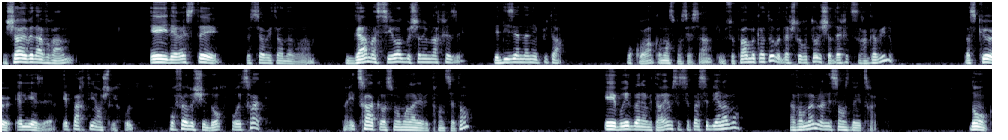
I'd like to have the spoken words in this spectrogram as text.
Eved Abraham, et il est resté le serviteur d'Abraham, Gam Asirot Beshanim Lacheze, des dizaines d'années plus tard. Pourquoi? Comment est-ce qu'on sait ça? Parce que Eliezer est parti en Shlichut pour faire le Shidor pour Yitzhak. Yitzhak, à ce moment-là, il avait 37 ans. Et Brit Ben ça s'est passé bien avant, avant même la naissance de Yitzhak. Donc,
